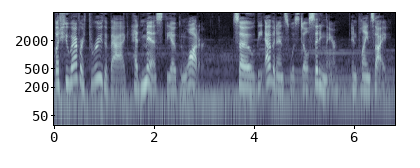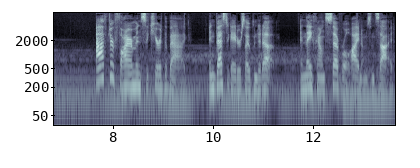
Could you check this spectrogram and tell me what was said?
But whoever threw the bag had missed the open water, so the evidence was still sitting there in plain sight. After firemen secured the bag, investigators opened it up, and they found several items inside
